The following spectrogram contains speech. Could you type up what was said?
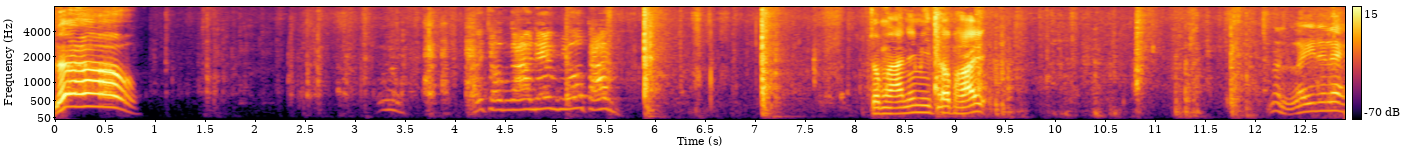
เร็วไปจบงานเองรู้กันจบงานนี้มีเซอร์ไพรส์ nó lấy đây lên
